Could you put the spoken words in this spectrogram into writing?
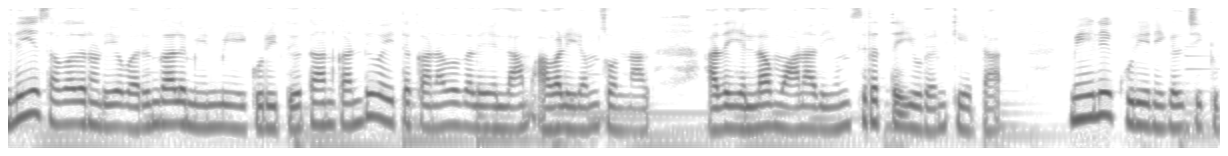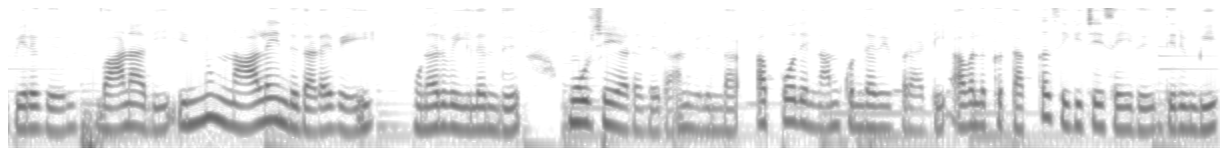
இளைய சகோதரனுடைய வருங்கால மேன்மையை குறித்து தான் கண்டு வைத்த கனவுகளையெல்லாம் அவளிடம் சொன்னாள். அதையெல்லாம் வானாதியும் சிரத்தையுடன் கேட்டார் மேலே கூறிய நிகழ்ச்சிக்கு பிறகு வானாதி இன்னும் நாலைந்து தடவை உணர்வை இழந்து மூர்ச்சையடைந்துதான் விழுந்தாள். அப்போதெல்லாம் குந்தவை பிராட்டி அவளுக்கு தக்க சிகிச்சை செய்து திரும்பி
